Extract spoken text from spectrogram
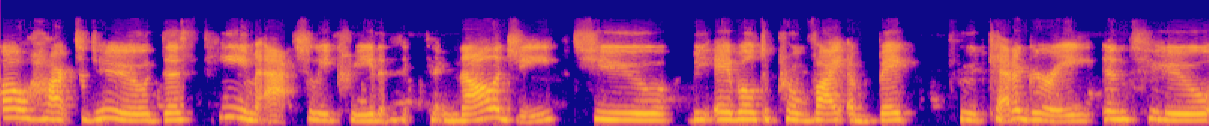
so hard to do. This team actually created the technology to be able to provide a baked food category into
